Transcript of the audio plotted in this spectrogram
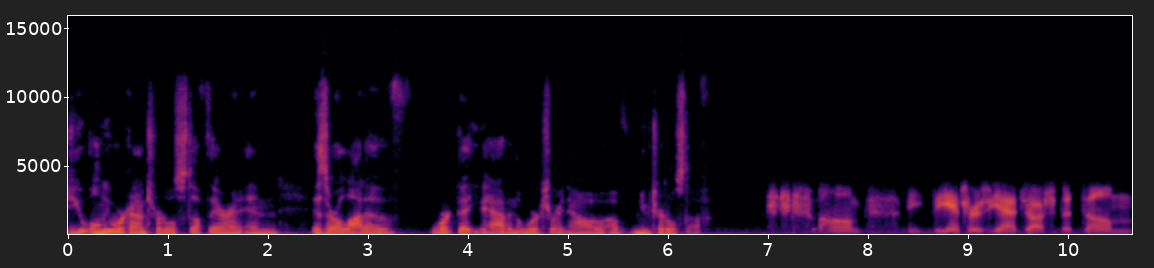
Do you only work on Turtle stuff there? And, and is there a lot of work that you have in the works right now of new Turtle stuff? Um, the the answer is yeah, Josh. That um,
